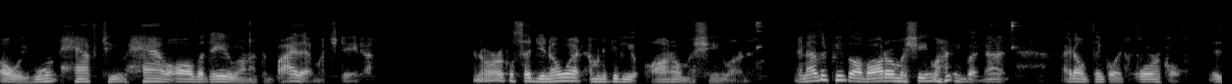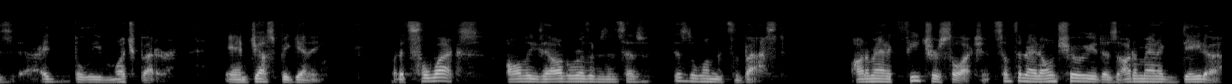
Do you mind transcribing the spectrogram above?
Oh, we won't have to have all the data. We don't have to buy that much data. And Oracle said, you know what? I'm going to give you auto machine learning. And other people have auto machine learning, but not, I don't think like Oracle is, I believe, much better and just beginning. But it selects all these algorithms and says, this is the one that's the best. Automatic feature selection, something I don't show you does automatic data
